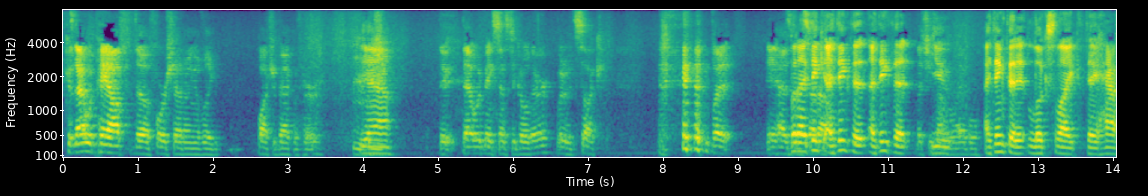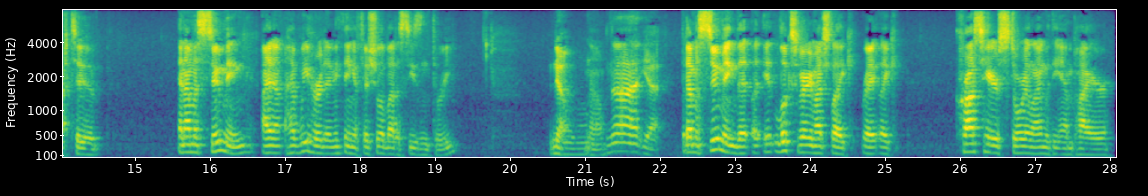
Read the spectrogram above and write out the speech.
because that would pay off the foreshadowing of like watch your back with her. Mhm. Yeah, They, that would make sense to go there, but it would suck. but it has. but been I think I think that I think that that she's you not. I think that it looks like they have to. And I'm assuming I don't, have we heard anything official about a season three? No, No. not yet. But I'm assuming that uh, it looks very much like right, like Crosshair's storyline with the Empire.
